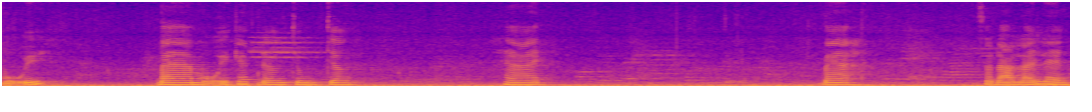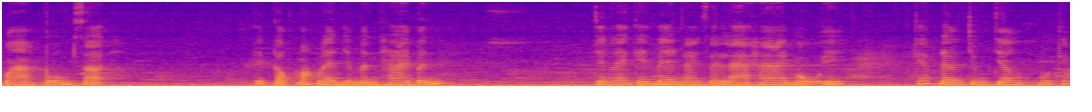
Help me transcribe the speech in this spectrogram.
mũi, ba mũi kép đơn chung chân. Hai, ba. Sau đó lấy len qua 4 sợi. Tiếp tục móc lên giùm mình hai bính chân len kế bên này sẽ là hai mũi kép đơn chung chân mũi kép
